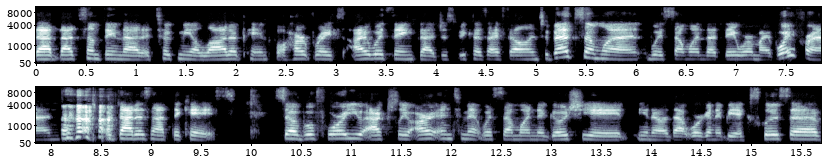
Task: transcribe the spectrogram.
that that's something that it took me a lot of painful heartbreaks. I would think that just because I fell into bed someone with someone that they were my boyfriend, but that is not the case. So before you actually are intimate with someone, negotiate, you know, that we're going to be exclusive.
